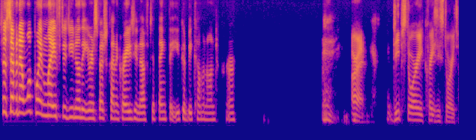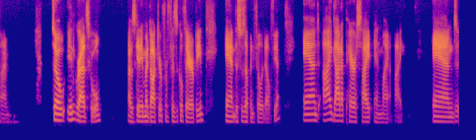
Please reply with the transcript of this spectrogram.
So, Stefan, at what point in life did you know that you were especially kind of crazy enough to think that you could become an entrepreneur? all right. Deep story, crazy story time. So, in grad school, I was getting my doctorate for physical therapy, and this was up in Philadelphia. And I got a parasite in my eye. And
